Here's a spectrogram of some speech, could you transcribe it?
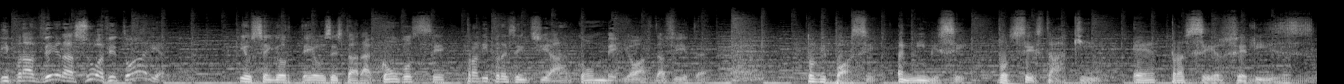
e para ver a sua vitória. E o Senhor Deus estará com você para lhe presentear com o melhor da vida. Tome posse, anime-se. Você está aqui é para ser feliz.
